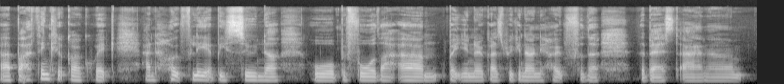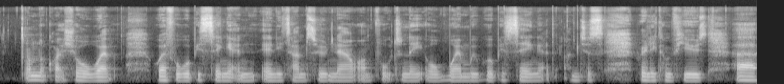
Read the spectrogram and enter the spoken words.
Uh, but I think it'll go quick, and hopefully it'll be sooner or before that. Um, but you know, guys, we can only hope for the, the best. And um, I'm not quite sure whether, whether we'll be seeing it in, anytime soon now, unfortunately, or when we will be seeing it. I'm just really confused. Uh,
